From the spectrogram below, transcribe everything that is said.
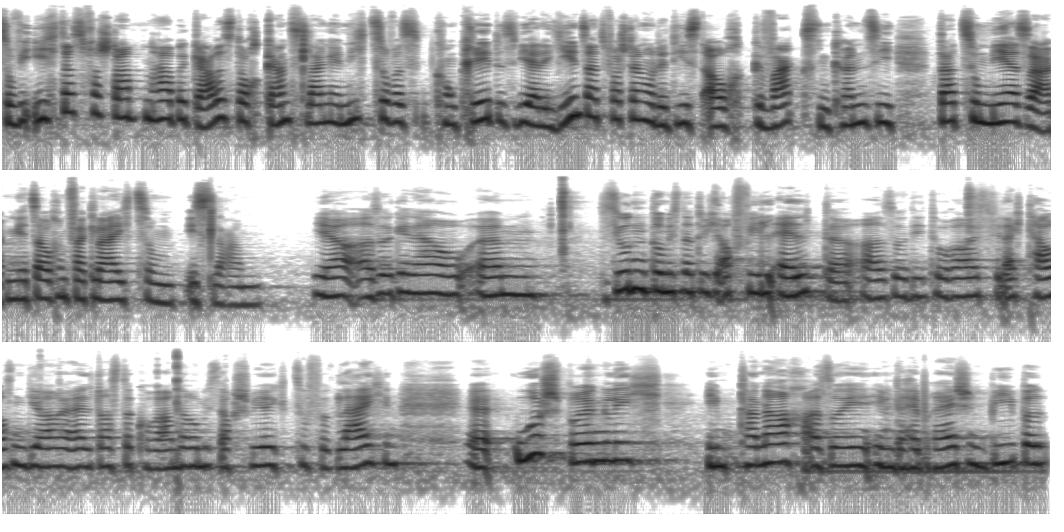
So wie ich das verstanden habe, gab es doch ganz lange nicht so etwas Konkretes wie eine Jenseitsvorstellung oder die ist auch gewachsen. Können Sie dazu mehr sagen, jetzt auch im Vergleich zum Islam? Ja, also genau. Ähm, das Judentum ist natürlich auch viel älter. Also die Tora ist vielleicht tausend Jahre älter als der Koran, darum ist es auch schwierig zu vergleichen. Äh, ursprünglich im Tanach, also in, der hebräischen Bibel,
